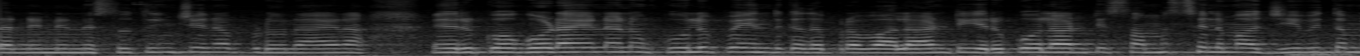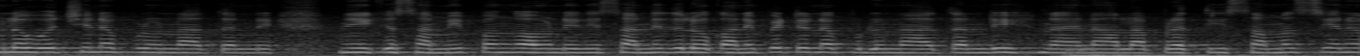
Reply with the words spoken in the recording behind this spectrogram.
తండ్రి నిన్ను స్థుతించినప్పుడు నాయన ఎరుకో కూడా ఆయనను కూలిపోయింది కదా ప్రభా. అలాంటి ఎరుకో లాంటి సమస్యలు మా జీవితంలో వచ్చినప్పుడు నా తండ్రి నీకు సమీపంగా ఉండి నీ సన్నిధిలో కనిపెట్టినప్పుడు నా తండ్రి నాయన అలా ప్రతి సమస్యను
